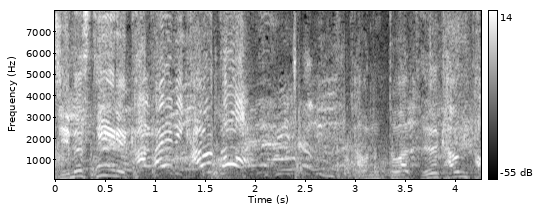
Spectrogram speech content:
ジム・スティール片指カウント。カウントは2カウント。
